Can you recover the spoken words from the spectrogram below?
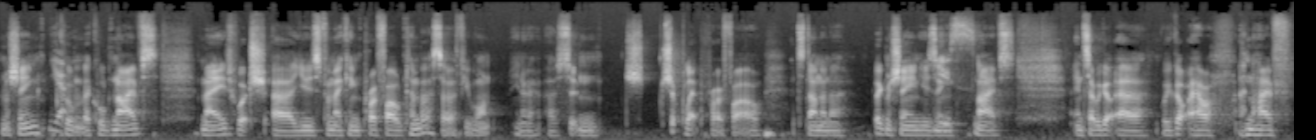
machine. Yeah. Called, they're called knives made, which are used for making profiled timber. So if you want, you know, a certain sh- shiplap profile, it's done in a big machine using Yes. knives. And so we got our we got our a knife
